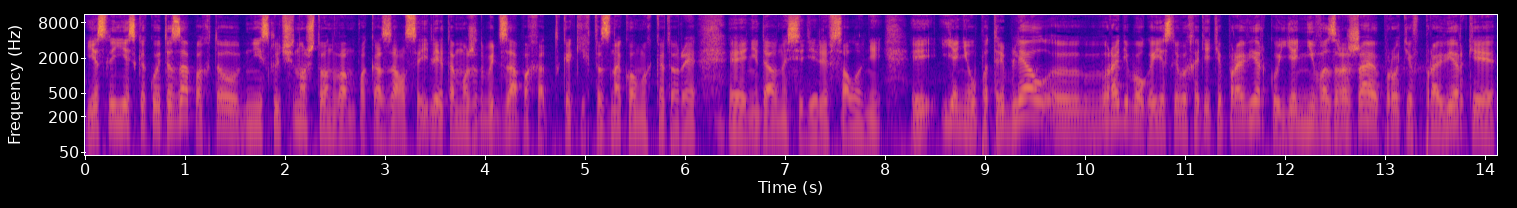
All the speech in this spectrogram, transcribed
Если есть какой-то запах, то не исключено, что он вам показался. Или это может быть запах от каких-то знакомых, которые недавно сидели в салоне. И я не употреблял. Ради бога, если вы хотите проверку, я не возражаю против проверки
